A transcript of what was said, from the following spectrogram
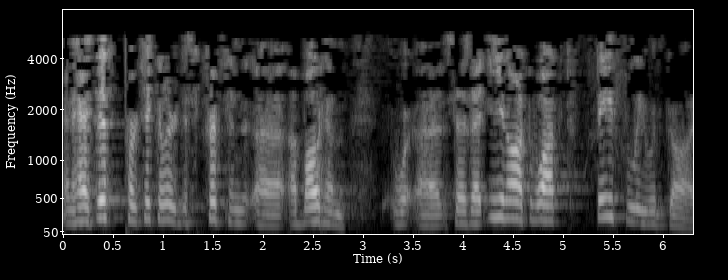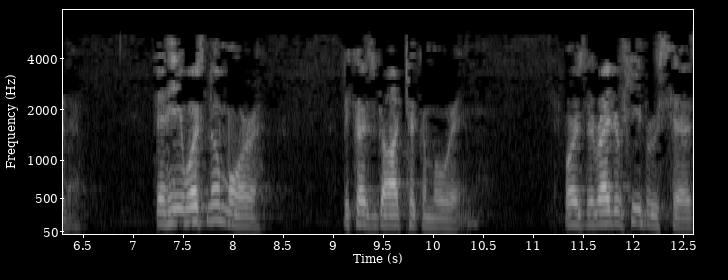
and has this particular description uh, about him. Uh, says that Enoch walked faithfully with God. Then he was no more because God took him away. Or as the writer of Hebrews says,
